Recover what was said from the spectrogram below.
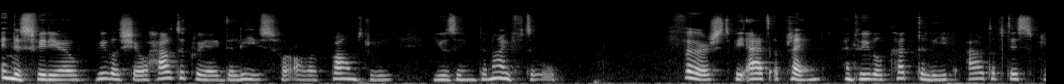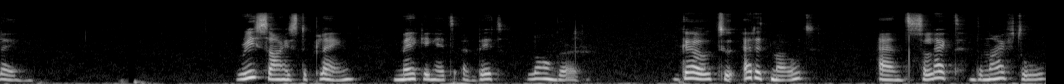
In this video we will show how to create the leaves for our palm tree using the knife tool. First we add a plane and we will cut the leaf out of this plane. Resize the plane, making it a bit longer. Go to Edit mode and select the knife tool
